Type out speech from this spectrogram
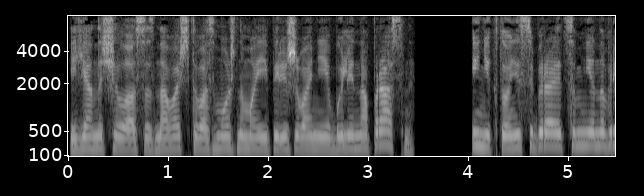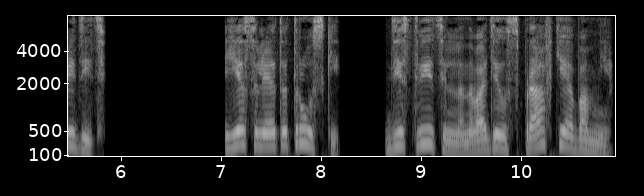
И я начала осознавать, что, возможно, мои переживания были напрасны, и никто не собирается мне навредить. Если этот русский действительно наводил справки обо мне,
